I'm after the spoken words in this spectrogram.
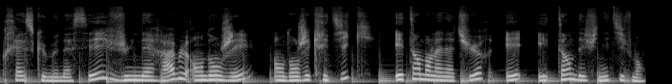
presque menacé, vulnérable, en danger, en danger critique, éteint dans la nature et éteint définitivement.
